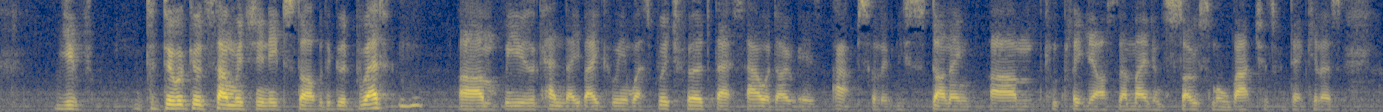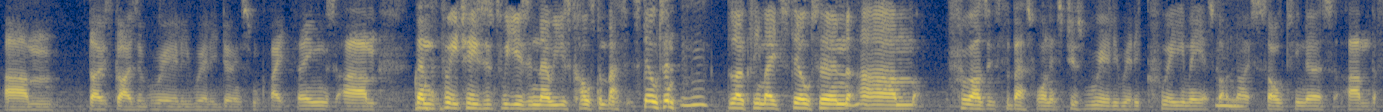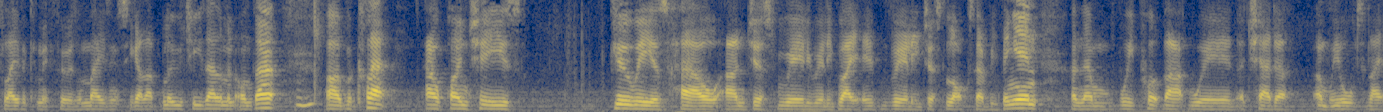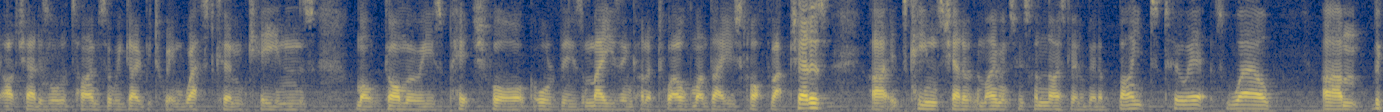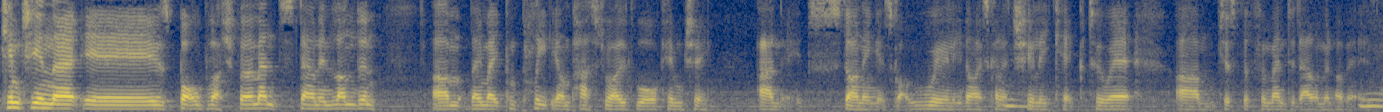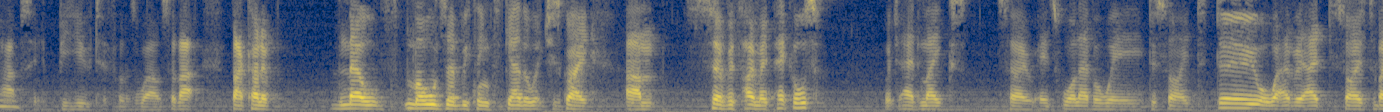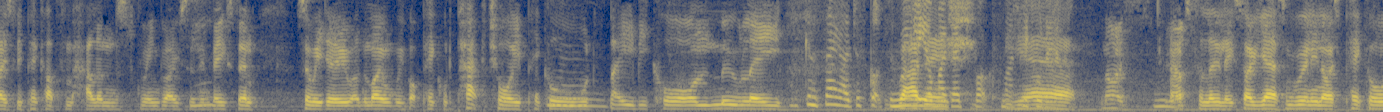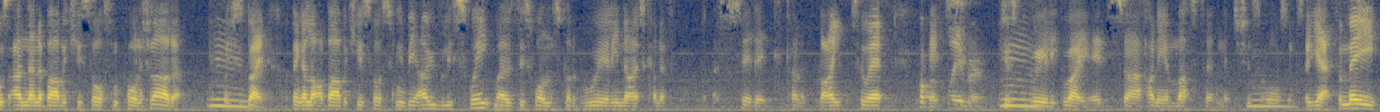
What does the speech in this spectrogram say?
you've to do a good sandwich, you need to start with a good bread. Mm-hmm. Um, we use a Kende Bakery in West Bridgford. Their sourdough is absolutely stunning, um, completely artisan made in so small batches, ridiculous. Um, those guys are really, really doing some great things. Um, then the three cheeses we use in there, we use Colston Bassett Stilton, locally made Stilton. Um, for us, it's the best one. It's just really, really creamy. It's got a nice saltiness. Um, the flavour coming through is amazing. So you get that blue cheese element on that. Uh, raclette, Alpine cheese, gooey as hell and just really, really great. It really just locks everything in. And then we put that with a cheddar and we alternate our cheddars all the time. So we go between Westcombe, Keen's, Montgomery's, Pitchfork, all of these amazing kind of 12 month aged cloth wrap cheddars. Uh, it's Keen's cheddar at the moment, so it's got a nice little bit of bite to it as well. Um, the kimchi in there is Bottle Brush Ferments down in London. Um, they make completely unpasteurized raw kimchi, and it's stunning. It's got a really nice kind of chili kick to it. Um, just the fermented element of it is absolutely beautiful as well. So that that kind of melds molds everything together, which is great. Um, served with homemade pickles, which Ed makes. So it's whatever we decide to do, or whatever Ed decides to basically pick up from Hallam's greengrocers in Beeston. So we do at the moment. We've got pickled pak choy, pickled baby corn, mooli, I was going to say I just got some mooli on my veg box and I yeah, pickled it. Nice. Mm. Absolutely. So yeah, some really nice pickles, and then a barbecue sauce from Cornish larder, which is Mm. great. I think a lot of barbecue sauce can be overly sweet, whereas this one's got a really nice kind of acidic kind of bite to it. Proper It's flavour. Just Mm. really great. It's uh, honey and mustard, and it's just awesome. So yeah, for me,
